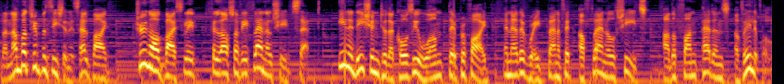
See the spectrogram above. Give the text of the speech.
The number 3 position is held by True North by Sleep Philosophy Flannel Sheet Set. In addition to the cozy warmth they provide, another great benefit of flannel sheets are the fun patterns available.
